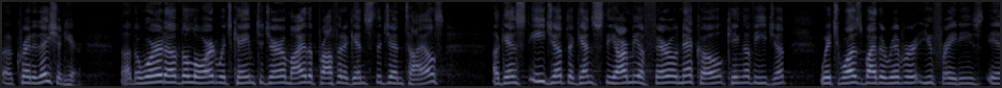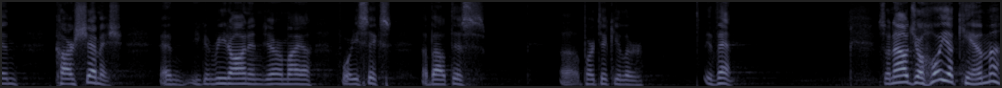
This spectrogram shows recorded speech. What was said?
uh accreditation here. Uh, the word of the Lord, which came to Jeremiah the prophet against the Gentiles, against Egypt, against the army of Pharaoh Necho, king of Egypt, which was by the river Euphrates in Carchemish. And you can read on in Jeremiah 46 about this uh, particular event. So now Jehoiakim, and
